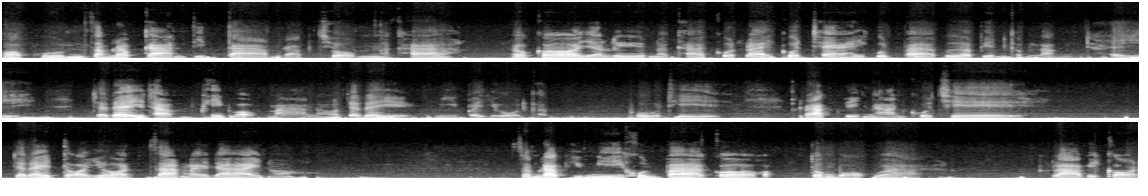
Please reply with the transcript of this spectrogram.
ขอบคุณสำหรับการติดตามรับชมนะคะ แล้วก็อย่าลืมนะคะ กดไลค์กดแชร์ให้คุณป้าเพื่อเป็นกำลังใจ จะได้ทำคลิปออกมาเนาะจะได้มีประโยชน์กับผู้ที่รักในงานโคเช จะได้ต่อยอดสร้างรายได้เนาะสำหรับคลิปนี้คุณป้าก็ต้องบอกว่าลาไปก่อน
